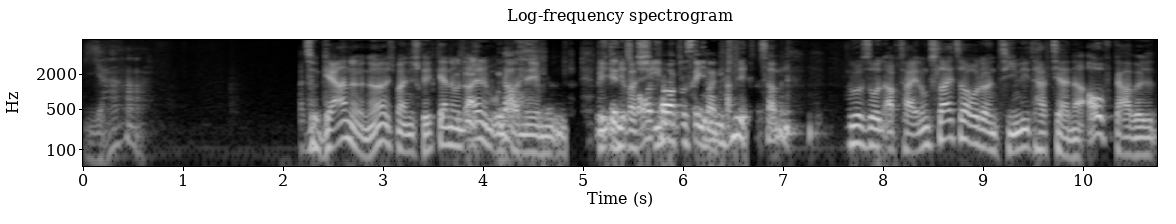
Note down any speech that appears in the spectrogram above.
Ja. Also gerne, ne? Ich meine, ich rede gerne mit einem genau. Unternehmen. Mit einen Kaffee zusammen. Nur so ein Abteilungsleiter oder ein Teamlead hat ja eine Aufgabe,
